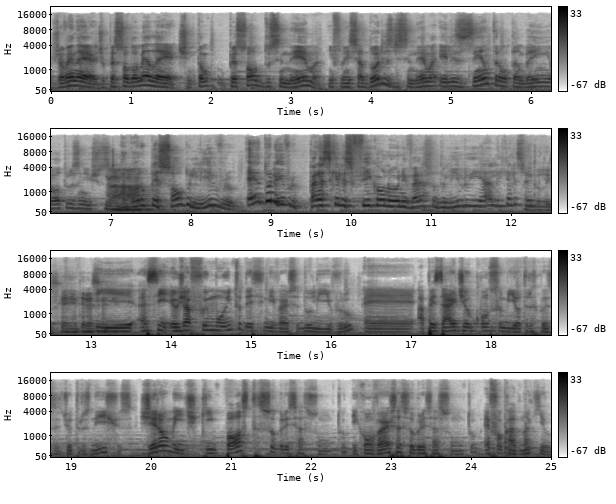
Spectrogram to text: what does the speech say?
Jovem Nerd, o pessoal do Omelete. Então, o pessoal do cinema, influenciadores de cinema, eles entram também em outros nichos. Uhum. Agora, o pessoal do livro é do livro. Parece que eles ficam no universo do livro e é ali que eles ficam. É do livro. É interessante. E, assim, eu já fui muito desse universo do livro. É, apesar de eu consumir outras coisas de outros nichos, geralmente quem posta sobre esse assunto e conversa sobre esse assunto é focado naquilo.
